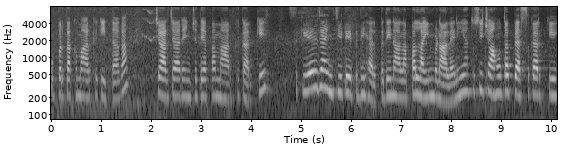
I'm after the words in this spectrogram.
ਉੱਪਰ ਤੱਕ ਮਾਰਕ ਕੀਤਾਗਾ। 4-4 ਇੰਚ ਤੇ ਆਪਾਂ ਮਾਰਕ ਕਰਕੇ ਸਕੇਲ ਜਾਂ ਇੰਚੀ ਟੇਪ ਦੀ ਹੈਲਪ ਦੇ ਨਾਲ ਆਪਾਂ ਲਾਈਨ ਬਣਾ ਲੈਣੀ ਆ। ਤੁਸੀਂ ਚਾਹੋ ਤਾਂ ਪ੍ਰੈਸ ਕਰਕੇ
